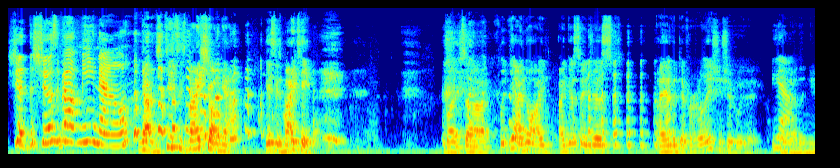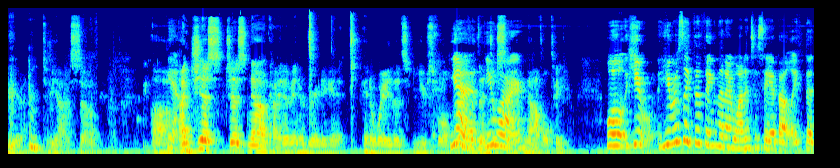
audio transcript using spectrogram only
Shit, the show's about me now. no this, this is my show now. This is my table. But uh, but yeah, no, I I guess I just I have a different relationship with it yeah. you know, than you do, to be honest. So um, Yeah. I'm just just now kind of integrating it in a way that's useful. Yeah, rather than you just, are. Like, novelty. Well, here So- here was like the thing that I wanted to say about like the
